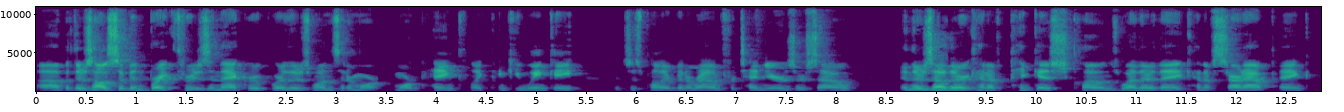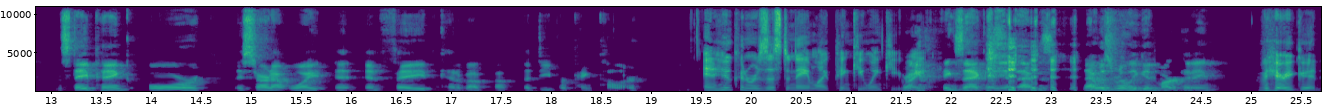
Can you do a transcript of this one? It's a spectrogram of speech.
Uh, but there's also been breakthroughs in that group where there's ones that are more more pink, like Pinky Winky, which has probably been around for ten years or so. And there's other kind of pinkish clones, whether they kind of start out pink and stay pink, or they start out white and, and fade kind of a, a, a, deeper pink color. And who can resist a name like Pinky Winky, right? right. Exactly. Yeah, that was that was really good marketing. Very good.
